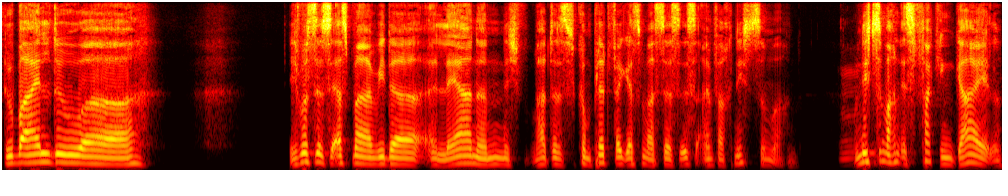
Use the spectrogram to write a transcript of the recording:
Du, weil du, äh, ich musste es erstmal wieder lernen. Ich hatte es komplett vergessen, was das ist, einfach nichts zu machen. Und nichts zu machen ist fucking geil.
